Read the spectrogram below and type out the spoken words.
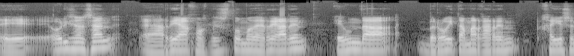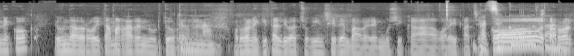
eh, hori izan zen, harria Juan Crisostomo de Herregaren, eunda berrogeita margarren jaio zeneko eunda berrogeita margarren urte urrena. Orduan ekitaldi batzuk egin ziren ba bere musika goraipatzeko Patzeko, eta orduan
